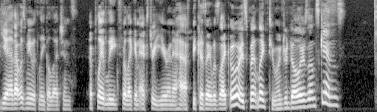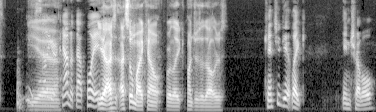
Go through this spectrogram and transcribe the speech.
Yeah, that was me with League of Legends. I played League for like an extra year and a half because I was like, oh, I spent like two hundred dollars on skins. You sell your Yeah. account at that point. Yeah, I, I sold my account for like hundreds of dollars. Can't you get like in trouble?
